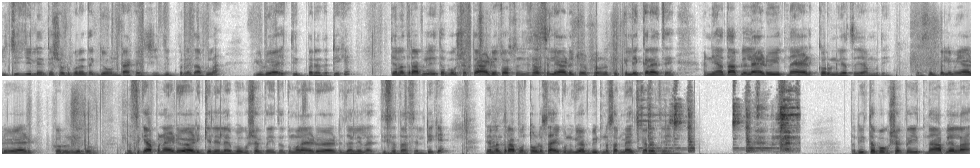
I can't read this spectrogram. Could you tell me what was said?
हिची जी लेंथ शेवटपर्यंत घेऊन टाकायची जिथपर्यंत आपला व्हिडिओ आहे तिथपर्यंत ठीक आहे? त्यानंतर आपल्याला इथं बघू शकता ॲडिओचं ऑप्शन जिथं असेल. ॲडिओच्या ऑप्शनवरती क्लिक करायचं आहे आणि आता आपल्याला ॲडिओ इथनं ॲड करून घ्यायचं यामध्ये. तर सिम्पली मी ॲडिओ ॲड करून घेतो. जसं की आपण ॲडिओ ॲड केलेला आहे. बघू शकता इथं तुम्हाला ॲडिओ ॲड झालेला दिसत असेल ठीक आहे? त्यानंतर आपण थोडंसं ऐकून घेऊया. बीटनुसार मॅच करायचं आहे तर इथं बघू शकता इथनं आपल्याला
